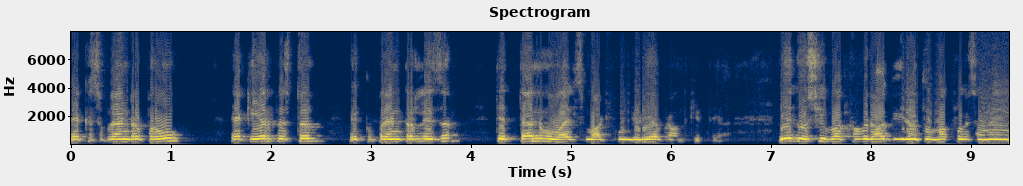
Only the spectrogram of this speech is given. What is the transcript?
ਇੱਕ ਸਪਲੈਂਡਰ ਪ੍ਰੋ, ਇੱਕ 에ਅਰ ਪਿਸਟਲ, ਇੱਕ ਪ੍ਰਿੰਟਰ ਲੇਜ਼ਰ ਤੇ ਤਿੰਨ ਮੋਬਾਈਲ ਸਮਾਰਟਫੋਨ ਜਿਹੜੇ ਆ ਬਰਾਮਦ ਕੀਤੇ ਆ। ਇਹ ਦੋਸ਼ੀ ਵੱਖ-ਵੱਖ ਰਾਹਗੀਰਾਂ ਤੋਂ ਵੱਖ-ਵੱਖ ਸਮੇਂ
